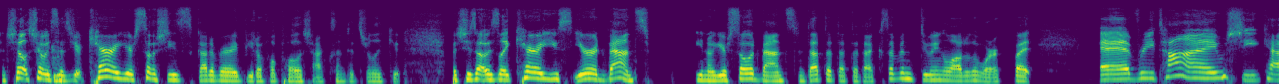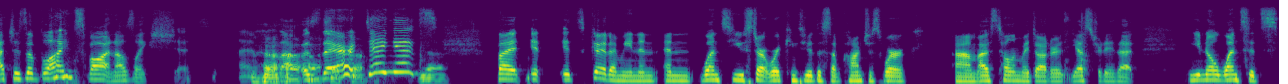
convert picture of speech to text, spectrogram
and she she always says you're Carrie you're so she's got a very beautiful Polish accent it's really cute but she's always like Carrie you you're advanced you know you're so advanced and da da da da da because I've been doing a lot of the work but every time she catches a blind spot and I was like shit I didn't know that was there dang it yeah. but it it's good I mean and and once you start working through the subconscious work um, I was telling my daughter yesterday that, you know, once it's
